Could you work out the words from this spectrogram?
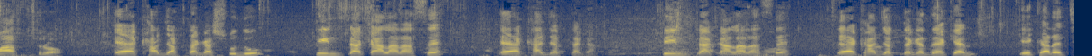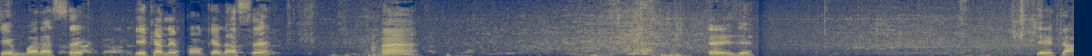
মাত্র এক হাজার টাকা। শুধু তিনটা কালার আছে, এক হাজার টাকা। তিনটা কালার আছে, এক হাজার টাকা। দেখেন, এখানে চেম্বার আছে, এখানে পকেট আছে হ্যাঁ। এই যে, এটা।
